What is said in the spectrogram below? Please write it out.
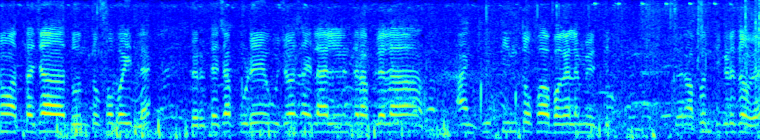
मित्रांनो आता ज्या दोन तोफा बघितल्या तर त्याच्या पुढे उजव्या साईडला आल्यानंतर आपल्याला आणखी तीन तोफा बघायला मिळतील. तर आपण तिकडे जाऊया.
